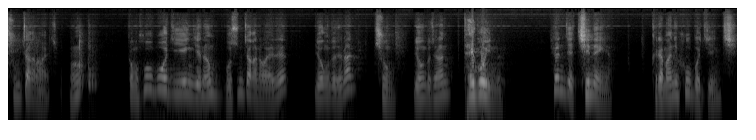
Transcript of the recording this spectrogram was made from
중자가 나와야죠. 응? 그럼 후보지 이행지는 무슨 자가 나와야 돼? 용도 전환 중. 용도 전환 되고 있는 현재 진행형. 그래야만이 후보지 이행지.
